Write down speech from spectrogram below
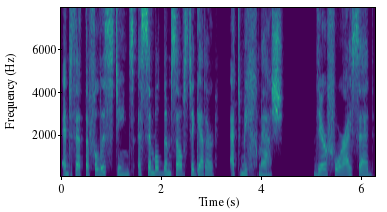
and that the Philistines assembled themselves together at Michmash. Therefore I said,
